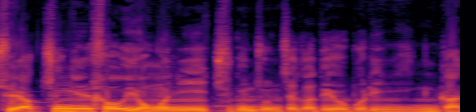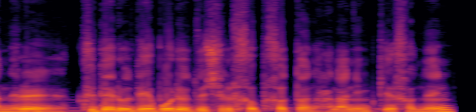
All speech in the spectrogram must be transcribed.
죄악 중에서 영원히 죽은 존재가 되어버린 인간을 그대로 내버려 두실 수 없었던 하나님께서는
